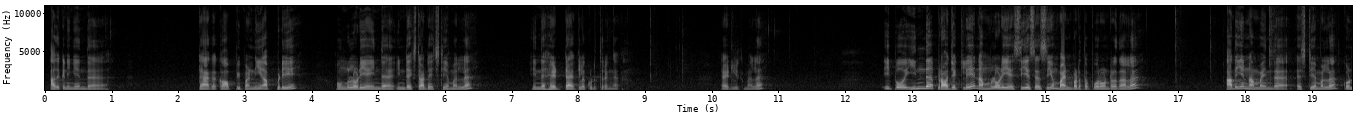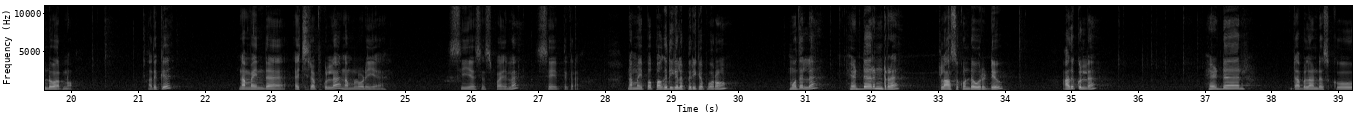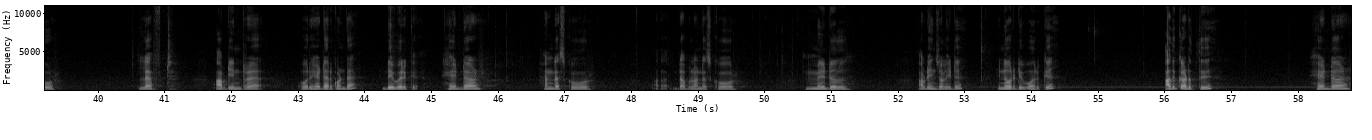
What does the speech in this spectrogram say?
அதுக்கு நீங்கள் இந்த டேகை காப்பி பண்ணி அப்படியே உங்களுடைய இந்த இண்டெக்ஸ் டாட் ஹெச்டிஎம்எல்ல இந்த ஹெட் டேக்கில் கொடுத்துருங்க. டைட்டிலுக்கு மேலே. இப்போது இந்த ப்ராஜெக்ட்லேயே நம்மளுடைய சிஎஸ்எஸ்ஸையும் பயன்படுத்த போகிறோன்றதால அதையும் நம்ம இந்த எஸ்டிஎம்எல்ல கொண்டு வரணும். அதுக்கு நம்ம இந்த ஹெச்ரப்குள்ளே நம்மளுடைய சிஎஸ்எஸ் ஃபைலை சேர்த்துக்கிறேன். நம்ம இப்போ பகுதிகளை பிரிக்க போகிறோம் முதல்ல ஹெட்டர்ன்ற கிளாஸை கொண்ட ஒரு டிவ் அதுக்குள்ள header double under score left அப்படின்ற ஒரு ஹெட்டர் கொண்ட டிவ் இருக்குது header underscore double underscore middle அப்படின்னு சொல்லிட்டு இன்னொரு டிவும் இருக்குது அதுக்கு அடுத்து header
